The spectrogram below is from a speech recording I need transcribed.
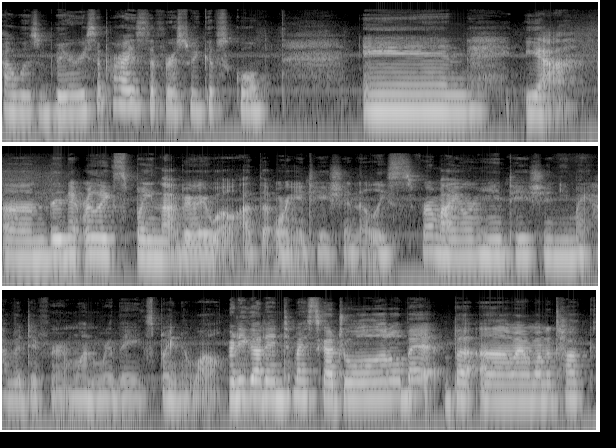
I was very surprised the first week of school and yeah um, they didn't really explain that very well at the orientation. At least for my orientation you might have a different one where they explain it well. Already got into my schedule a little bit but um, I want to talk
